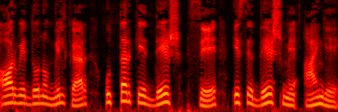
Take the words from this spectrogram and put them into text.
और वे दोनों मिलकर उत्तर के देश से इस देश में आएँगे,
